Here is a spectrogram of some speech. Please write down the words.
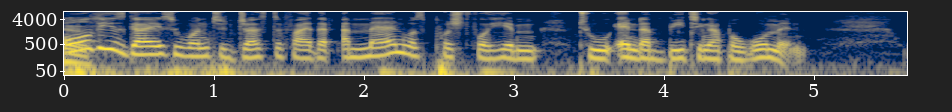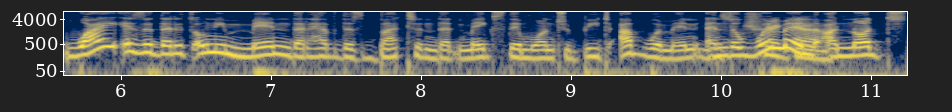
All these guys who want to justify that a man was pushed for him to end up beating up a woman. Why is it that it's only men that have this button that makes them want to beat up women and This the women are not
